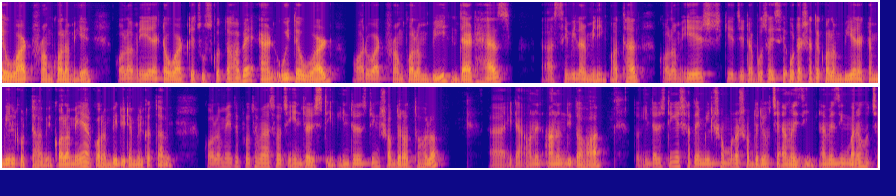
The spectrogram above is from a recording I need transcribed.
এ ওয়ার্ড ফ্রম কলম এ কলম এ এর একটা ওয়ার্ডকে চুজ করতে হবে and with a word or word from column B that has similar meaning অর্থাৎ কলম এ কে যেটা বোঝাইছে, ওটার সাথে কলম বি এর একটা মিল করতে হবে। কলম এ আর কলম বি দুইটা মিল করতে হবে। কলম এতে প্রথমে আসা হচ্ছে ইন্টারেস্টিং ইন্টারেস্টিং শব্দের অর্থ হলো এটা আনন্দিত হওয়া। তো ইন্টারেস্টিং এর সাথে মিল সম্পন্ন শব্দটি হচ্ছে অ্যামেজিং অ্যামেজিং মানে হচ্ছে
